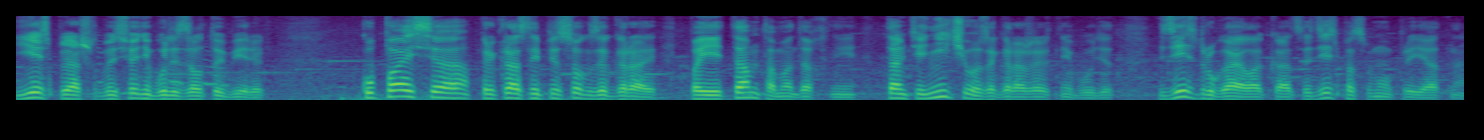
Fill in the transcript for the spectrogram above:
Есть пляж, вот мы сегодня были Золотой берег. Купайся, прекрасный песок загорай. Поедь там, там отдохни. Там тебе ничего загораживать не будет. Здесь другая локация, здесь по-своему приятно.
